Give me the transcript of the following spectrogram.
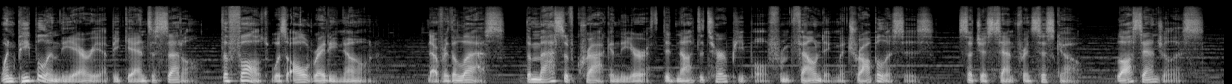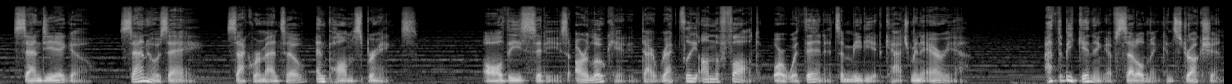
When people in the area began to settle, the fault was already known. Nevertheless, the massive crack in the earth did not deter people from founding metropolises such as San Francisco, Los Angeles, San Diego, San Jose, Sacramento, and Palm Springs. All these cities are located directly on the fault or within its immediate catchment area. At the beginning of settlement construction,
